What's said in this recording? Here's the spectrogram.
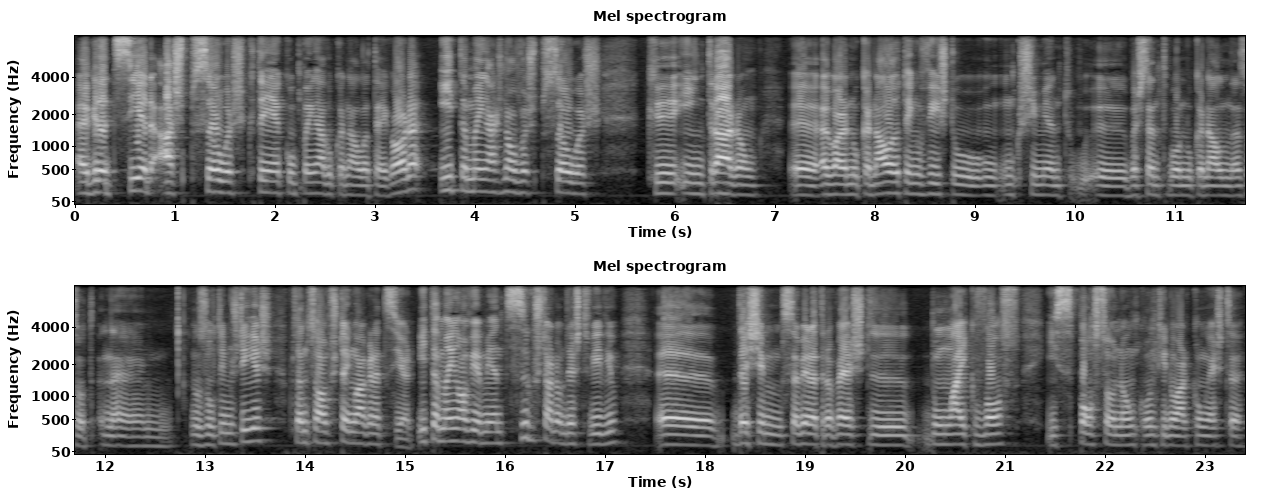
agradecer às pessoas que têm acompanhado o canal até agora e também às novas pessoas que entraram agora no canal eu tenho visto um, crescimento uh, bastante bom no canal nas, na, nos últimos dias, portanto só vos tenho a agradecer. E também, obviamente, se gostaram deste vídeo, uh, deixem-me saber através de, de, um like vosso e se posso ou não continuar com esta,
